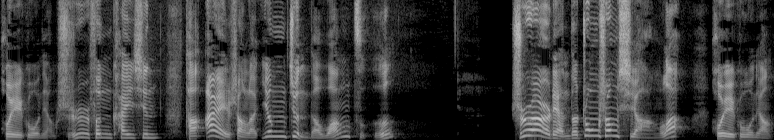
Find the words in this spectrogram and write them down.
灰姑娘十分开心，她爱上了英俊的王子。十二点的钟声响了，灰姑娘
